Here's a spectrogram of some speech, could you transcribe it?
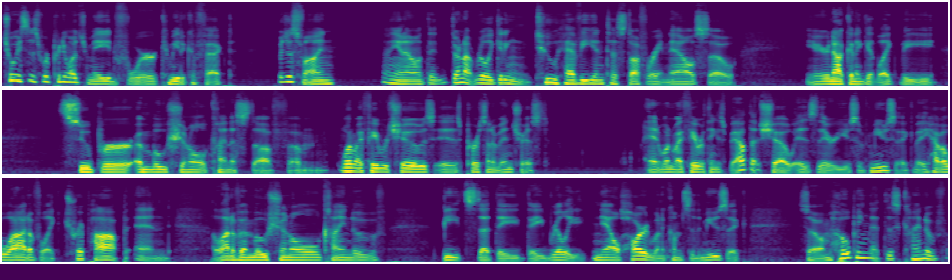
choices were pretty much made for comedic effect which is fine you know, they're not really getting too heavy into stuff right now, so you're not going to get like the super emotional kind of stuff. Um, one of my favorite shows is Person of Interest. And one of my favorite things about that show is their use of music. They have a lot of like trip hop and a lot of emotional kind of beats that they, they really nail hard when it comes to the music. So I'm hoping that this kind of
